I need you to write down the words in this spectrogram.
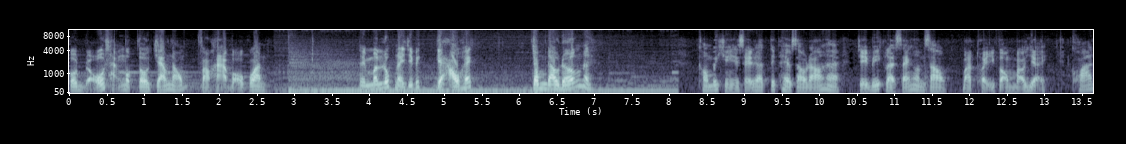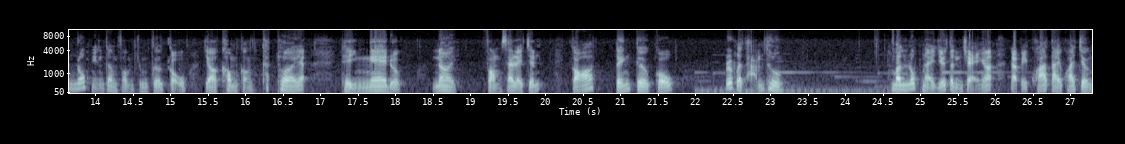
cô đổ thẳng một tô cháo nóng vào hạ bộ của anh. Thì Minh lúc này chỉ biết gào hết trong đau đớn này, Không biết chuyện gì xảy ra tiếp theo sau đó ha, chỉ biết là sáng hôm sau, bà Thủy và ông bảo vệ khóa nốt những căn phòng chung cư cũ do không còn khách thuê á, thì nghe được nơi phòng 609 có tiếng kêu cứu rất là thảm thương. Minh lúc này dưới tình trạng á, là bị khóa tay khóa chân,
